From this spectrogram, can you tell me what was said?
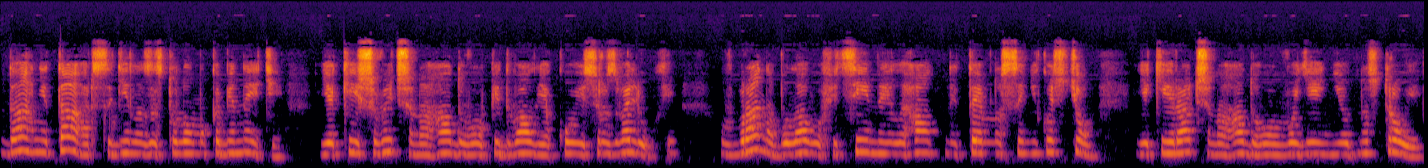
Дагні Тагар сиділа за столом у кабінеті, який швидше нагадував підвал якоїсь розвалюхи. Вбрана була в офіційний елегантний темно-синій костюм, який радше нагадував воєнні однострої,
